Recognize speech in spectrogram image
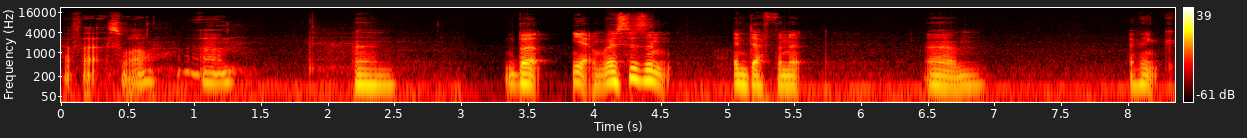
have that as well. Um, Um, but yeah, this isn't indefinite. Um, I think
